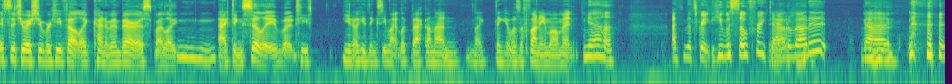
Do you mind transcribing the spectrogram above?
a situation where he felt like kind of embarrassed by like Mhm. acting silly, but he you know he thinks he might look back on that and like think it was a funny moment. Yeah. I think that's great. He was so freaked out Yeah. Mm-hmm. about it that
